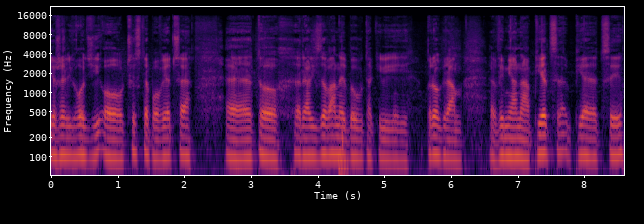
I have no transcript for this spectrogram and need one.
Jeżeli chodzi o czyste powietrze, E, to realizowany był taki program wymiana piec, piecy,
